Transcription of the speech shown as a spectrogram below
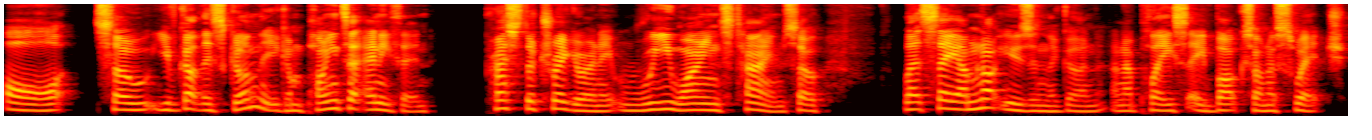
Or so you've got this gun that you can point at anything, press the trigger, and it rewinds time. So let's say I'm not using the gun and I place a box on a switch,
